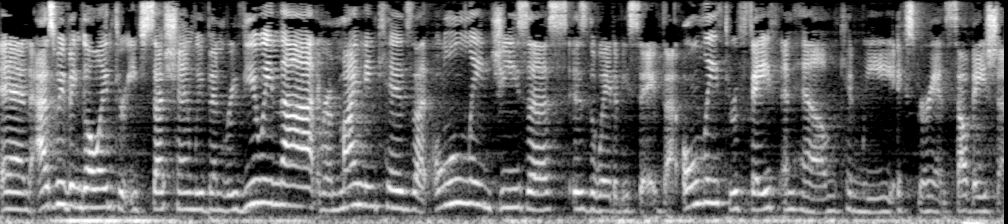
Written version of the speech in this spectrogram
And as we've been going through each session, we've been reviewing that and reminding kids that only Jesus is the way to be saved, that only through faith in him can we experience salvation.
